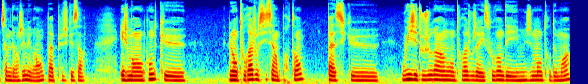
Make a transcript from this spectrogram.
Ça me dérangeait, mais vraiment pas plus que ça. Et je me rends compte que l'entourage aussi, c'est important parce que, oui, j'ai toujours un entourage où j'avais souvent des musulmans autour de moi.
